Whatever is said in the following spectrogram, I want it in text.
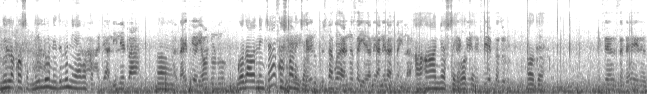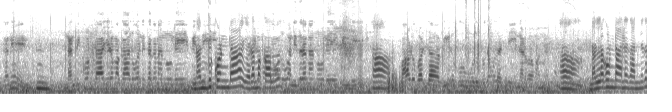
నీళ్ళ కోసం. నీళ్ళు నిధులు నియామకం. అదే ఆ నీళ్ళు ఎట్లా? రైతు ఏమంటుండు? గోదావరి నుంచా కృష్ణా నుంచా? కృష్ణా గోదావరి అన్ని వస్తాయి అన్ని అన్ని రాసిన ఇలా అన్నీ వస్తాయి. ఓకే. నెక్స్ట్ చెప్తా చూడు. ఓకే. ఏం చేస్తుంటే ఇది కానీ. నందికొండ ఎడమ కాలువ నిద్ర నన్ను లేపి నందికొండ ఎడమ కాలువ. నిద్ర నన్ను లేపింది. పాడుబడ్డ వీడు భూములు భుజము తట్టి నడవమన్నది. నల్లగొండ అనే దాని మీద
